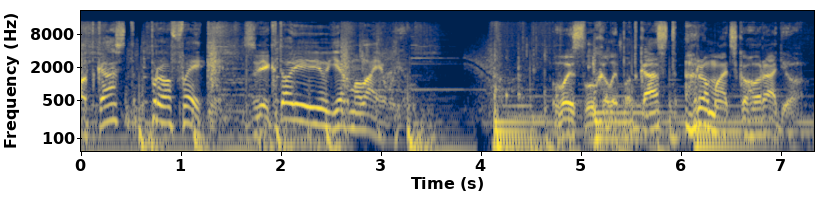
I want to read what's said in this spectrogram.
подкаст про фейки з Вікторією Єрмолаєвою. Ви слухали подкаст громадського радіо.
